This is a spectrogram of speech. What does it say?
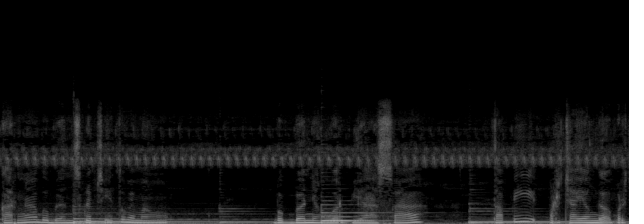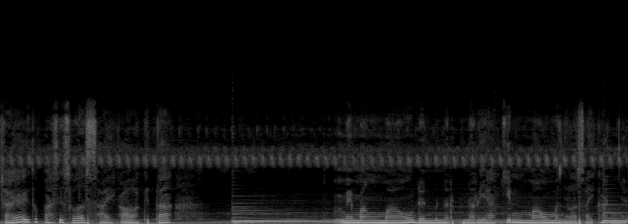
Karena beban skripsi itu memang beban yang luar biasa tapi percaya nggak percaya itu pasti selesai kalau kita memang mau dan benar-benar yakin mau menyelesaikannya.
